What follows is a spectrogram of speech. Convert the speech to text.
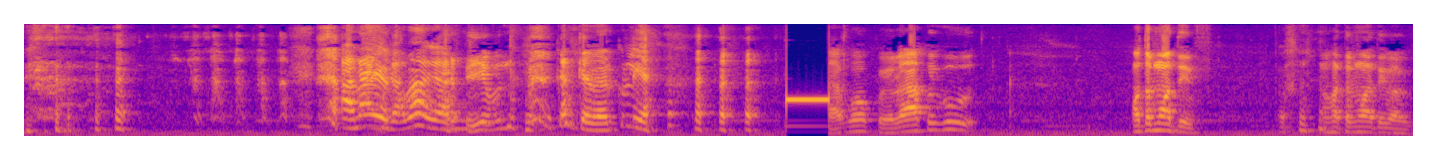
anak ya gak mangan Iya bener. kan gambar kuliah Aku apa ya? Aku iku otomotif. Otomotif aku.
